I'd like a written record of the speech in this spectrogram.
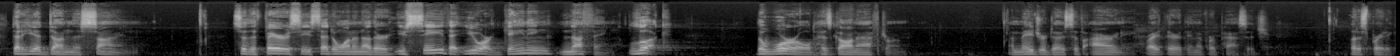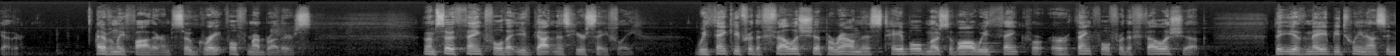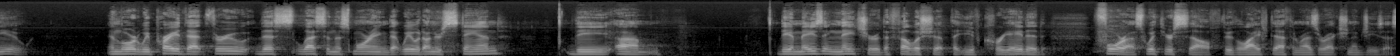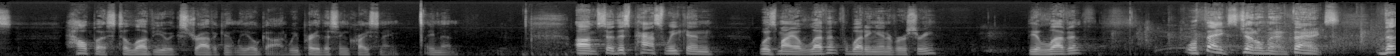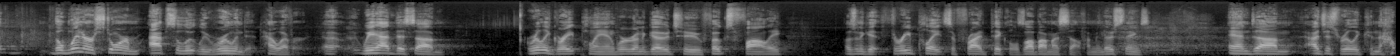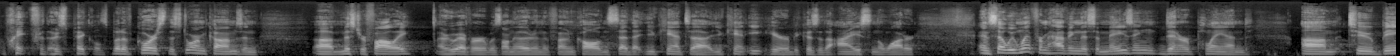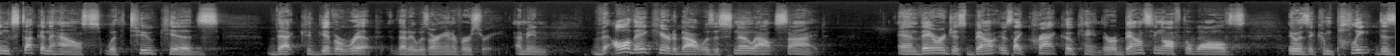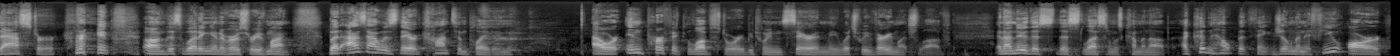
that he had done this sign. So the Pharisees said to one another, You see that you are gaining nothing. Look, the world has gone after him. A major dose of irony right there at the end of our passage. Let us pray together. Heavenly Father, I'm so grateful for my brothers. And I'm so thankful that you've gotten us here safely. We thank you for the fellowship around this table. Most of all, we thank for, are thankful for the fellowship that you have made between us and you. And Lord, we pray that through this lesson this morning that we would understand the, um, the amazing nature the fellowship that you've created for us with yourself through the life, death, and resurrection of Jesus. Help us to love you extravagantly, O God. We pray this in Christ's name. Amen. Um, so this past weekend was my 11th wedding anniversary. The 11th. Well, thanks, gentlemen. Thanks. The, the winter storm absolutely ruined it, however. Uh, we had this um, really great plan. We are going to go to Folk's Folly. I was going to get three plates of fried pickles all by myself. I mean, those things. And um, I just really could not wait for those pickles. But of course, the storm comes, and uh, Mr. Folly, or whoever was on the other end of the phone, called and said that you can't, uh, you can't eat here because of the ice and the water. And so we went from having this amazing dinner planned um, to being stuck in the house with two kids that could give a rip that it was our anniversary. I mean, the, all they cared about was the snow outside. And they were just, boun- it was like crack cocaine. They were bouncing off the walls. It was a complete disaster, right? Um, this wedding anniversary of mine. But as I was there contemplating our imperfect love story between Sarah and me, which we very much love, and I knew this, this lesson was coming up, I couldn't help but think, gentlemen, if you are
